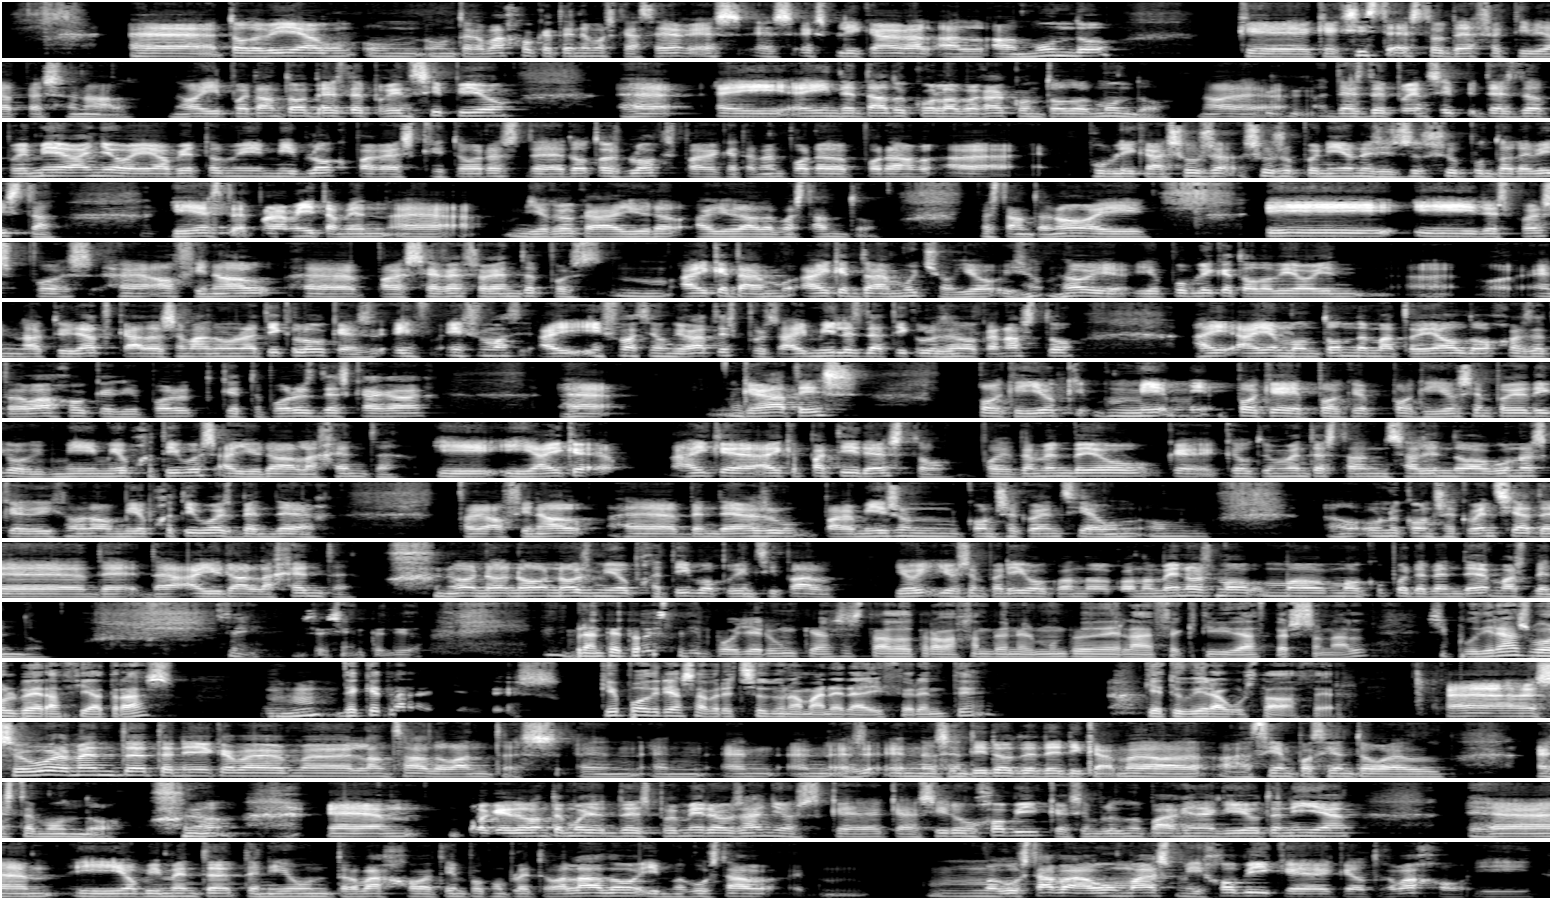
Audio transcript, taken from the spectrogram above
eh, todavía un, trabajo que tenemos que hacer es, explicar al, mundo que, existe esto de efectividad personal. ¿no? Y por tanto, desde el principio eh, he, intentado colaborar con todo el mundo. Eh, desde, el principio, desde el primer año he abierto mi, blog para escritores de, otros blogs para que también puedan publicar sus, opiniones y su, punto de vista. Y este para mí también yo creo que ha ayudado, ayudado bastante, bastante ¿no? Y, y, después, pues eh, al final, eh, para ser referente, pues mm, hay que dar, hay que dar mucho. Yo, yo, ¿no? yo, publico todavía hoy en, eh, en, la actividad cada semana un artículo que es información, hay información gratis, pues hay miles de artículos en el canasto, hay, hay un montón de material, de hojas de trabajo que, que te puedes descargar gratis. Porque yo, mi, porque, porque, porque yo siempre digo, mi, mi objetivo es ayudar a la gente. Y, y hay que, hay que, hay que partir de esto, porque también veo que, que, últimamente están saliendo algunos que dicen, no, mi objetivo es vender. Pero al final, eh, vender para mí es una consecuencia, un, una consecuencia de, de, ayudar a la gente. No, no, no, no es mi objetivo principal. Yo, yo siempre digo, cuando, cuando menos me, me, ocupo de vender, más vendo. Sí, sí, sí, entendido. Durante todo este tiempo, Jerún, que has estado trabajando en el mundo de la efectividad personal, si pudieras volver hacia atrás, ¿de qué te ¿Qué podrías haber hecho de una manera diferente que te hubiera gustado hacer? Eh, seguramente tenía que haberme lanzado antes, en, en, en, en el sentido de dedicarme a, 100% a este mundo. ¿no? Em, porque durante los primeros años que, que, ha sido un hobby, que siempre una página que yo tenía, em, y obviamente tenía un trabajo a tiempo completo al lado y me gustaba, me gustaba aún más mi hobby que, que el trabajo. Y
